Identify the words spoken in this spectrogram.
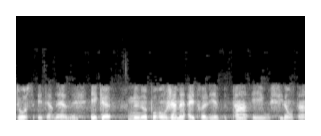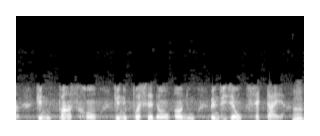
tous éternels et que nous ne pourrons jamais être libres tant et aussi longtemps que nous penserons que nous possédons en nous une vision sectaire, Mhm.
